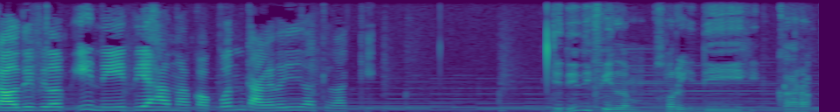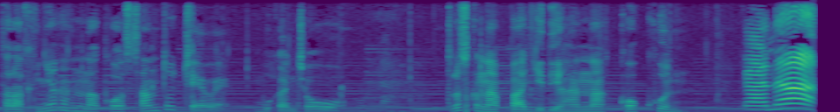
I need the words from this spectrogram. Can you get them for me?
Kalau di film ini dia Hanako pun karakternya laki-laki. Jadi di film, sorry di karakter aslinya anak kosan tuh cewek, bukan cowok. Terus kenapa jadi anak kokun? Karena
